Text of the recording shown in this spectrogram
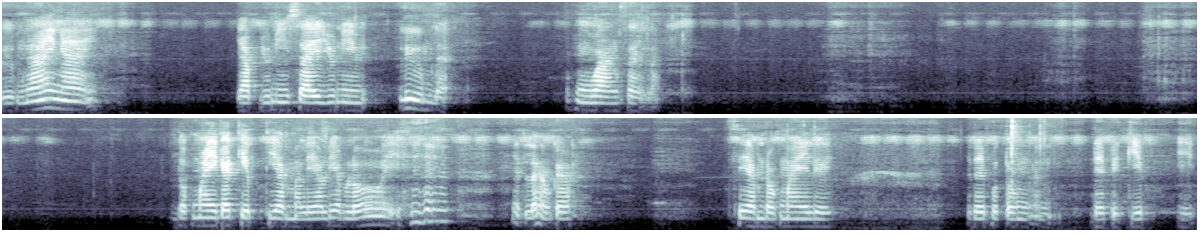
ลืมง่ายง่ายจับอยู่นี่ใส่อยู่นี่ลืมแหละหูวางใส่ละ ดอกไม้ก็เก็บเตรียมมาแล้วเรียบร้อยเสร็จแล้วก็เสียมดอกไม้เลย จะได้บ่ต้องอันได้ไปเก็บอีก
